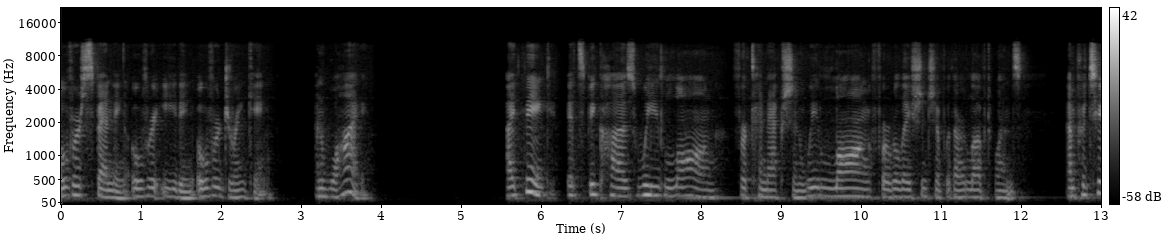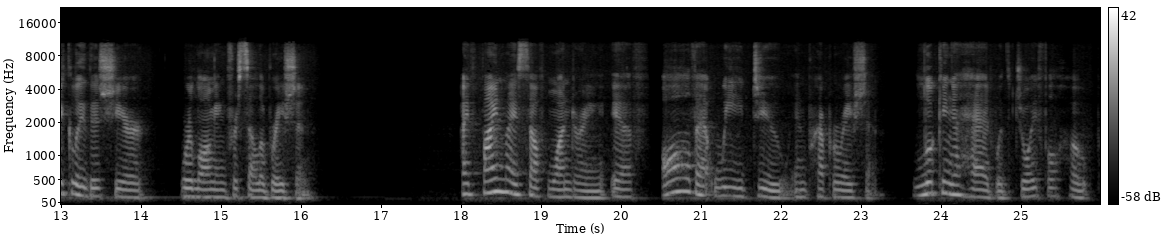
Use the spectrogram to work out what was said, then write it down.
overspending, overeating, overdrinking. And why? I think it's because we long for connection. We long for relationship with our loved ones. And particularly this year, we're longing for celebration. I find myself wondering if all that we do in preparation, looking ahead with joyful hope,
